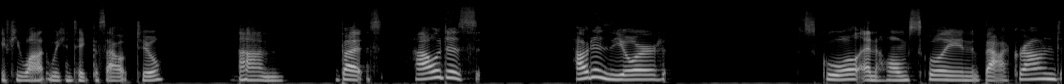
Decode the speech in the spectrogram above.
if you want, we can take this out too. Mm-hmm. Um, but how does how does your school and homeschooling background,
